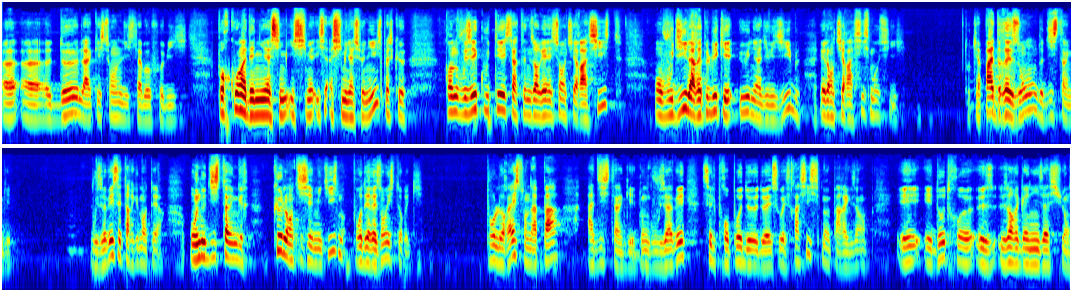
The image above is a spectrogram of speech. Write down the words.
Euh, euh, de la question de l'islamophobie. Pourquoi un déni assimilationniste? Parce que quand vous écoutez certaines organisations antiracistes, on vous dit la République est une et indivisible, et l'antiracisme aussi. Donc il n'y a pas de raison de distinguer. Vous avez cet argumentaire. On ne distingue que l'antisémitisme pour des raisons historiques. Pour le reste, on n'a pas à distinguer. Donc vous avez, c'est le propos de, SOS Racisme, par exemple, et d'autres euh, organisations.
